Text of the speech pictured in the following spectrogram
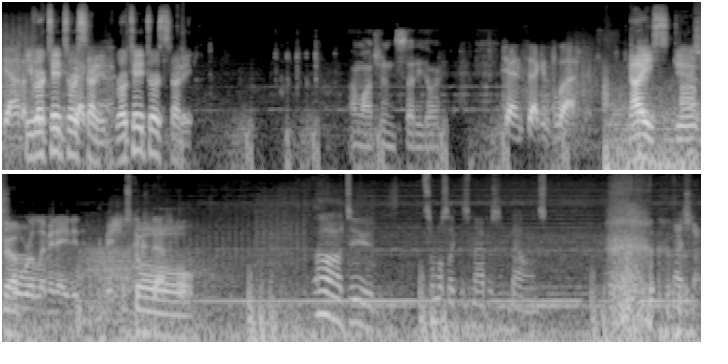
Down he 15 rotated towards study. Rotate towards study. I'm watching study door. 10 seconds left. Nice, dude. job. 4 eliminated. Mission Let's successful. go. Oh, dude. It's almost like this map is imbalanced. nice job,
